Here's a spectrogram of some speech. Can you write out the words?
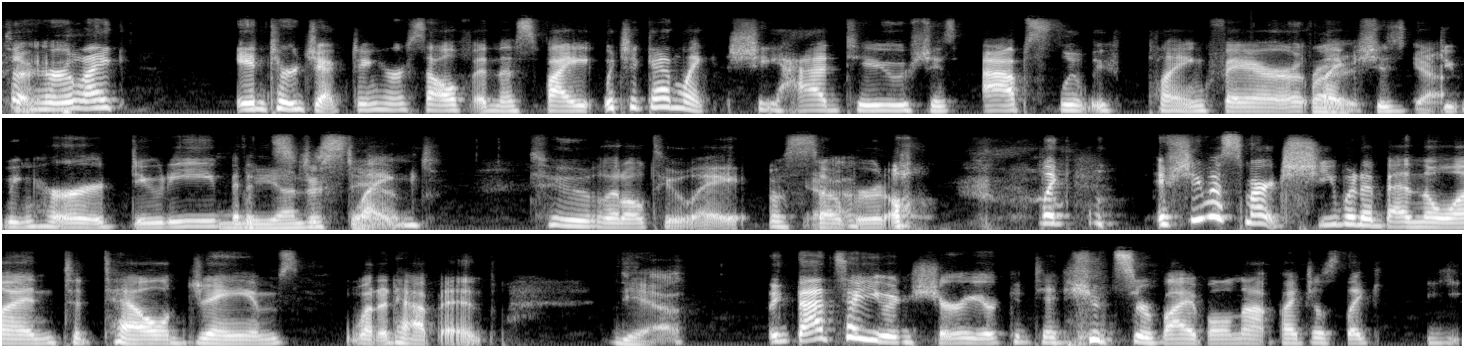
To her like interjecting herself in this fight, which again, like she had to. She's absolutely playing fair. Right, Like she's yeah. doing her duty, but we it's just like understand. Too little, too late. It was so Yeah. brutal. like if she was smart, she would have been the one to tell James what had happened. yeah. Like that's how you ensure your continued survival, not by just like y-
